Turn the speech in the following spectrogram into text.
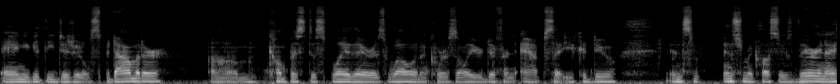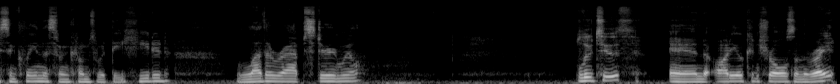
and you get the digital speedometer, um, compass display there as well, and of course all your different apps that you could do. Ins instrument cluster is very nice and clean. This one comes with the heated leather wrap steering wheel, Bluetooth and audio controls on the right,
